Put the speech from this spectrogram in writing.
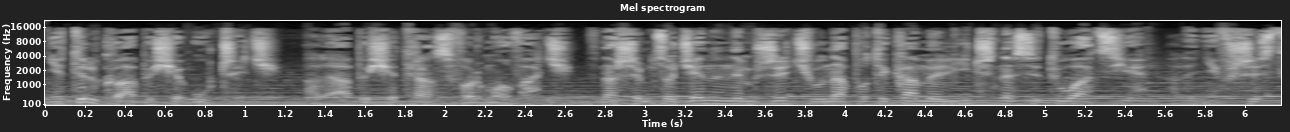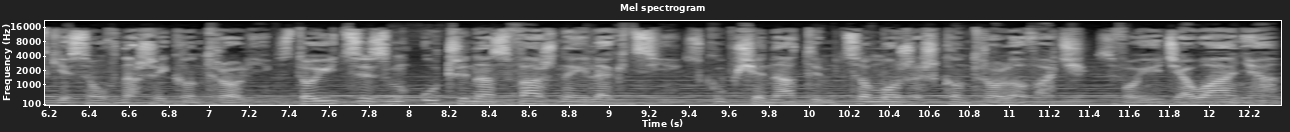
nie tylko aby się uczyć, ale aby się transformować. W naszym codziennym życiu napotykamy liczne sytuacje, ale nie wszystkie są w naszej kontroli. Stoicyzm uczy nas ważnej lekcji. Skup się na tym, co możesz kontrolować, swoje działania,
